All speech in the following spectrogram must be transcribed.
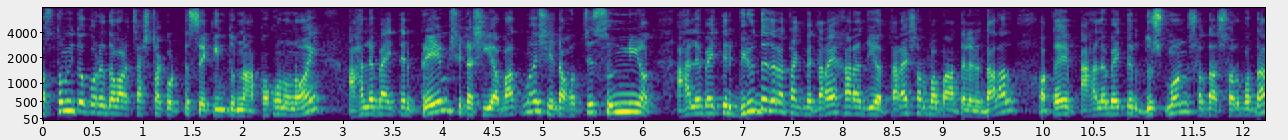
অস্তমিত করে দেওয়ার চেষ্টা করতেছে, কিন্তু না, কখনো নয়। আহলে বাইতের প্রেম সেটা শিয়াবাত নয়, সেটা হচ্ছে সুন্নিয়ত। আহলে বাইতের বিরুদ্ধে যারা থাকবে, তারাই খারাজিয়ত, তারাই সর্ববাতালের দালাল। অতএব আহলে বাইতের দুশ্মন সদা সর্বদা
